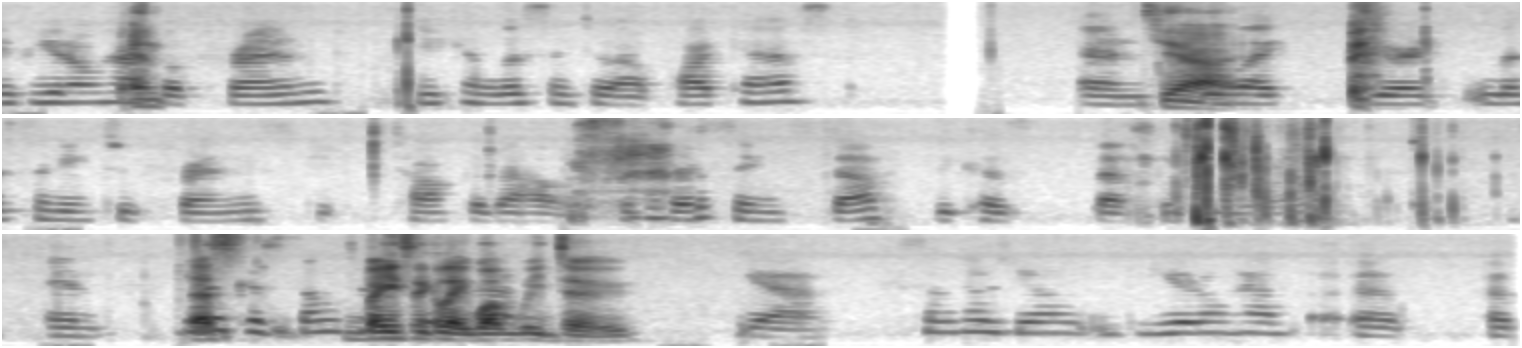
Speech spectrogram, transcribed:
if you don't have and- a friend, you can listen to our podcast and Yeah. feel like you're listening to friends talk about depressing stuff because that's what you want. And That's know, basically what have- we do Yeah, sometimes you don't you don't have a, a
